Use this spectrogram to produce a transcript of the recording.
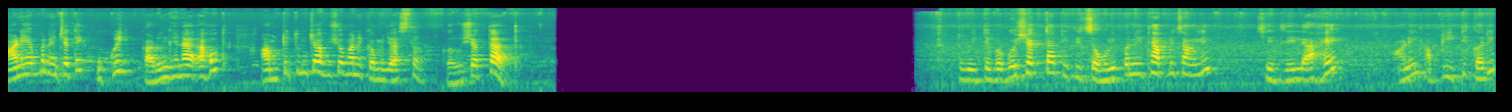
आणि आपण याच्यात एक उकळी काढून घेणार आहोत. आमटी तुमच्या हिशोबाने कमी जास्त करू शकतात. तुम्ही इथे बघू शकता तिथे चवळी पण इथे आपली चांगली शिजलेली आहे. आणि आपली इथे करी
